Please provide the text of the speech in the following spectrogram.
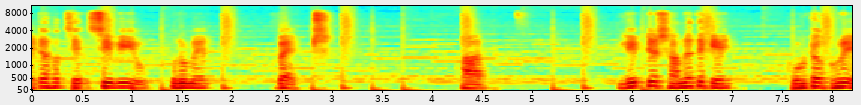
এটা হচ্ছে সিবিইউ রুমের ব্যাট আর লিফটের সামনে থেকে উল্টা ঘুরে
